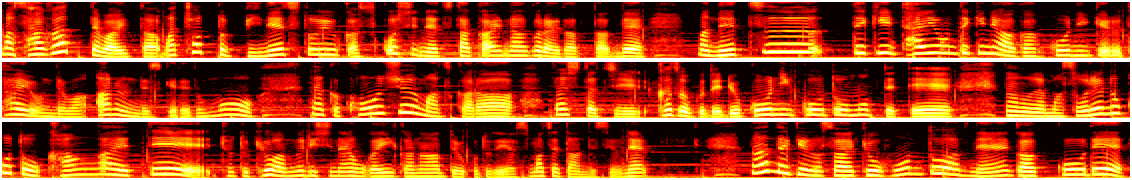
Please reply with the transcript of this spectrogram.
まあ、下がってはいた、まあ、ちょっと微熱というか少し熱高いなぐらいだったんで、まあ、熱的体温的には学校に行ける体温ではあるんですけれどもなんか今週末から私たち家族で旅行に行こうと思っててなのでまあそれのことを考えてちょっと今日は無理しない方がいいかなということで休ませたんですよね。なんだけどさ今日本当はね学校で、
